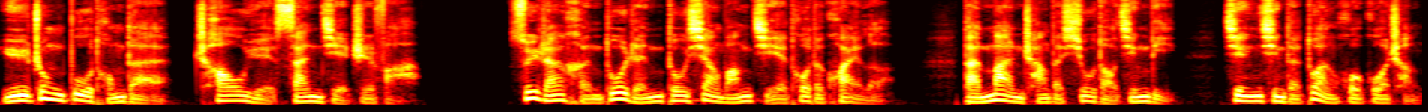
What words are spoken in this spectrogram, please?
与众不同的超越三界之法。虽然很多人都向往解脱的快乐，但漫长的修道经历、艰辛的断惑过程，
